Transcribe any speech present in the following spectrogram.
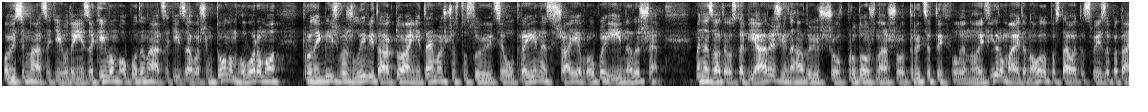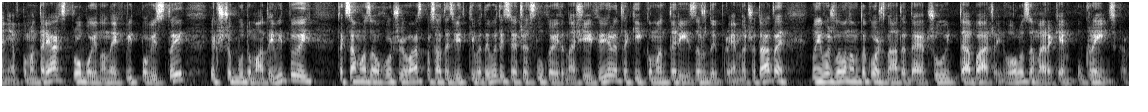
о 18-й годині за Києвом, об 11-й за Вашингтоном. Говоримо про найбільш важливі та актуальні теми, що стосуються України, США, Європи і не лише. Мене звати Остап Яриш і нагадую, що впродовж нашого 30-хвилинного ефіру маєте нагоду поставити свої запитання в коментарях. Спробую на них відповісти. Якщо буду мати відповідь, так само заохочую вас писати, звідки ви дивитеся чи слухаєте наші ефіри. Такі коментарі завжди приємно читати. Ну і важливо нам також знати, де чують та бачать голос Америки українською.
